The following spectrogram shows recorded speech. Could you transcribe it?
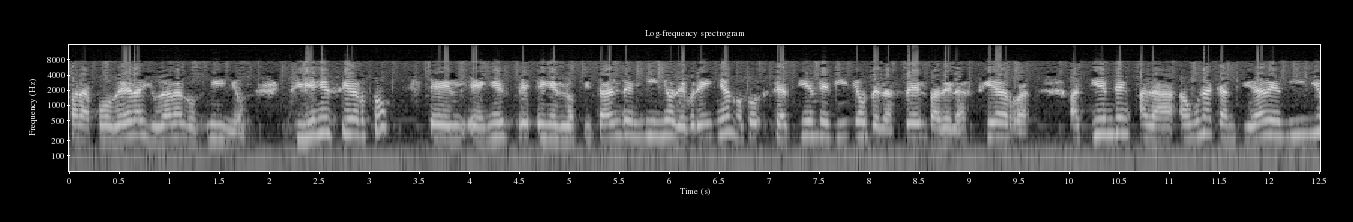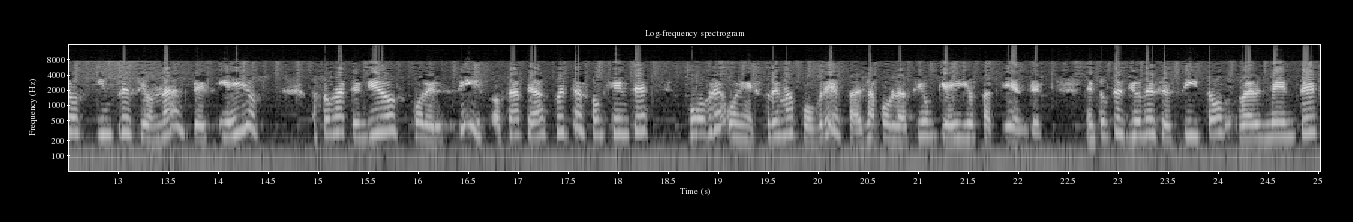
para poder ayudar a los niños. Si bien es cierto, el, en este en el hospital del niño de Breña se atienden niños de la selva, de la sierra, atienden a, la, a una cantidad de niños impresionantes y ellos son atendidos por el CIS, o sea, te das cuenta, son gente pobre o en extrema pobreza, es la población que ellos atienden. Entonces yo necesito realmente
